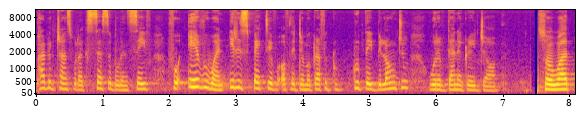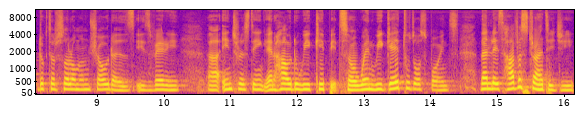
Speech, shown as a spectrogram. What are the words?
public transport accessible and safe for everyone, irrespective of the demographic group they belong to, would have done a great job. So what Dr. Solomon showed us is very uh, interesting and how do we keep it. So when we get to those points, then let's have a strategy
